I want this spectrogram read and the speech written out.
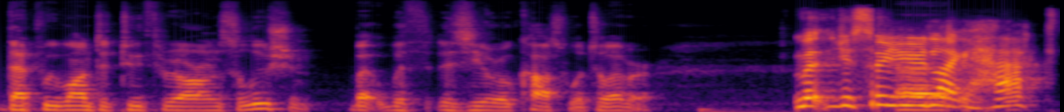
that we wanted to through our own solution, but with zero cost whatsoever. But you, so you Uh, like hacked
